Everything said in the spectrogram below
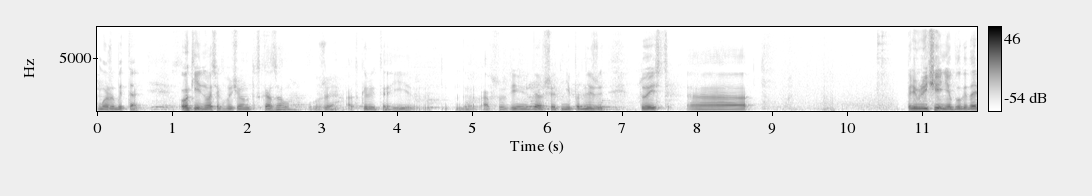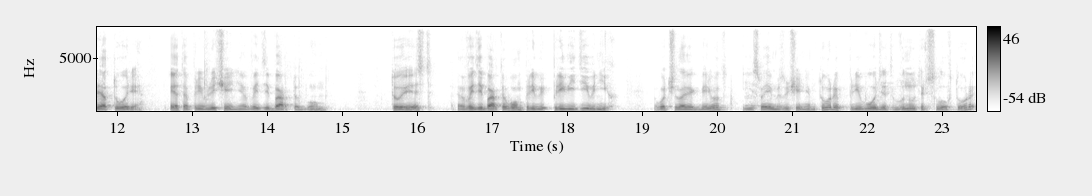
Может быть так. Окей, ну во всяком случае он это сказал уже открыто, и обсуждению дальше это не подлежит. То есть э, привлечение благодаря Торе – это привлечение в Эдибартовом, то есть в Эдибартовом приведи в них – вот человек берет и своим изучением Торы приводит внутрь слов Торы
